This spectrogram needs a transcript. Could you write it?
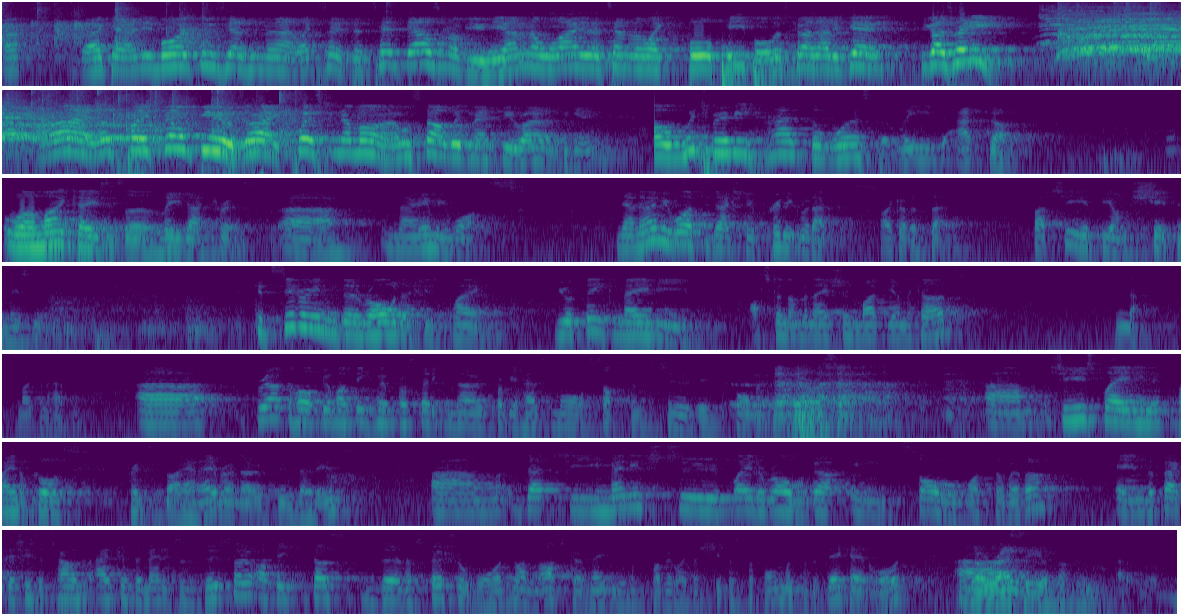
Uh, okay, I need more enthusiasm than that. Like I said, there's 10,000 of you here. I don't know why that sounded like four people. Let's try that again. You guys ready? All right, let's play Film Feuds. All right, question number one. We'll start with Matthew right at the beginning. Uh, which movie had the worst lead actor? Well, in my case, it's a lead actress, uh, Naomi Watts. Now, Naomi Watts is actually a pretty good actress, I gotta say, but she is beyond shit in this movie. Considering the role that she's playing, you would think maybe Oscar nomination might be on the cards. No, not gonna happen. Uh, throughout the whole film, I think her prosthetic nose probably has more substance to the performance than her herself. Um, she is playing, playing, of course, Princess Diana. Everyone knows who that is. Um, that she managed to play the role without any soul whatsoever. And the fact that she's a talented actress and manages to do so, I think does deserve a special award, not an Oscar, maybe probably like the shittest performance of the decade award. So Uh, Razzie or something.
